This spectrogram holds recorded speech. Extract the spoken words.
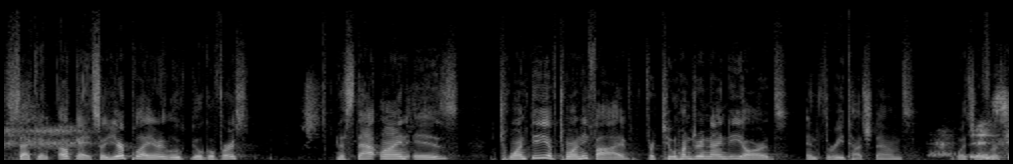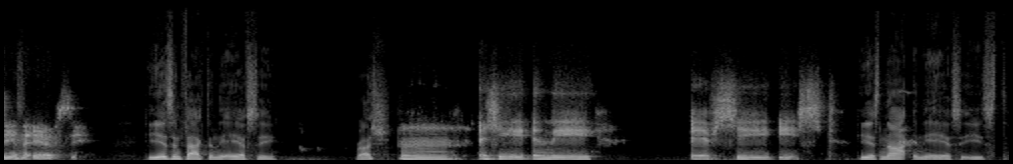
Second. Okay, so your player, Luke, you'll go first. The stat line is 20 of 25 for 290 yards and three touchdowns. What's your Is first? he in the AFC? He is, in fact, in the AFC. Rush? Mm, is he in the AFC East? He is not in the AFC East.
